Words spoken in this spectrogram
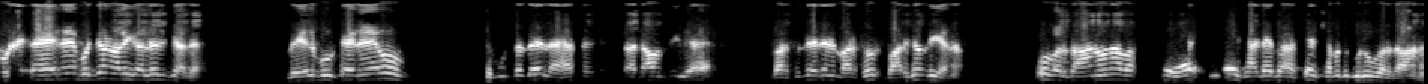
ਥੋੜੇ ਕਹੇ ਨੇ ਬੁੱਝਣ ਵਾਲੀ ਗੱਲ ਇਹ ਜ਼ਿਆਦਾ। ਵੇਲ ਬੂਟੇ ਨੇ ਉਹ ਸਮੁੰਦਰ ਦੇ ਲਹਿਰ ਤੇ ਜਿਹੜੀ ਪੈਦਾ ਹੁੰਦੀ ਹੈ ਵਰਸਦੇ ਨੇ ਵਰਸ ਬਾਰਿਸ਼ ਹੁੰਦੀ ਹੈ ਨਾ। ਉਹ ਵਰਦਾਨ ਉਹਨਾਂ ਵਾਸਤੇ ਹੈ ਇਹ ਸਾਡੇ ਵਾਸਤੇ ਸ਼ਬਦ ਗੁਰੂ ਵਰਦਾਨ।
